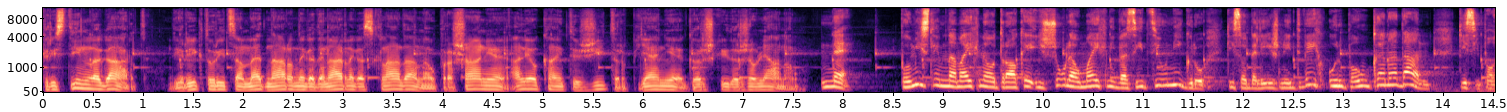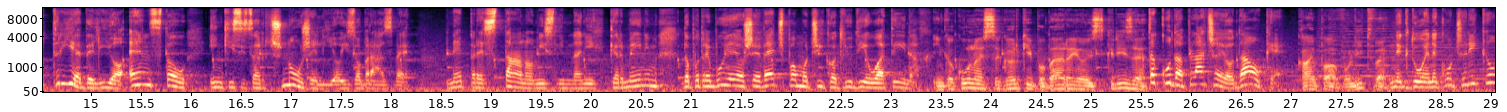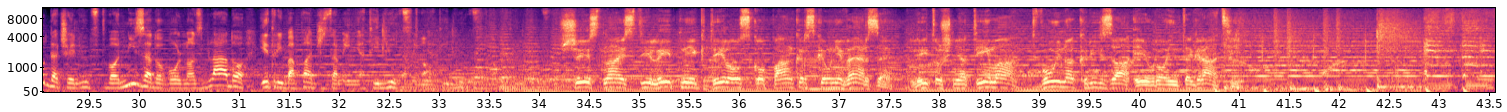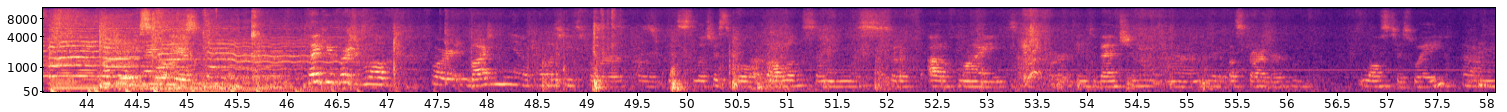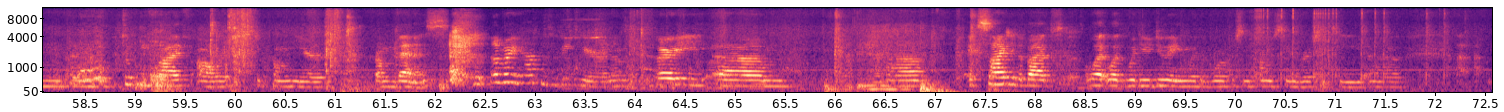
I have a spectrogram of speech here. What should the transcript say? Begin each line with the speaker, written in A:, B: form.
A: Christine Lagarde, direktorica Mednarodnega denarnega sklada, na vprašanje, ali jo kaj teži trpljenje grških državljanov.
B: Ne. Pomislim na majhne otroke iz šole v majhni vasici v Nigru, ki so deležni dveh ur pouka na dan, ki si po trije delijo en stol in ki si srčno želijo izobrazbe. Neprestano mislim na njih, ker menim, da potrebujejo še več pomoči kot ljudje v Atenah.
A: In kako naj se Grki poberejo iz krize?
B: Tako da plačajo davke.
A: Kaj pa volitve?
B: Nekdo je nekoč rekel, da če ljudstvo ni zadovoljno z vlado, je treba pač zamenjati ljudstvo.
A: 16-letnik Delovsko-Pankrske univerze, letošnja tema: dvojna kriza evrointegracij.
C: Thank you, first of all, for inviting me, and apologies for, for this logistical problems. I mean, it's sort of out of my scope for intervention. Uh, the bus driver lost his way, um, and it took me five hours to come here from Venice. I'm very happy to be here, and I'm very um, uh, excited about what, what, what you're doing with the Workers and Punks' University. Uh,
